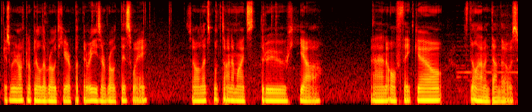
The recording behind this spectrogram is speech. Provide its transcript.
Because we're not going to build a road here, but there is a road this way. So let's put dynamites through here. And off they go. Still haven't done those.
